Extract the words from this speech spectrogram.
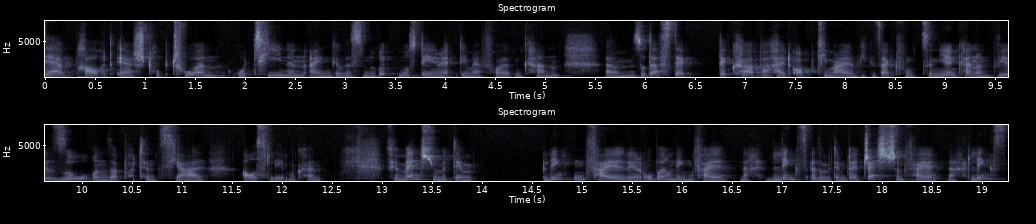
der braucht eher Strukturen, Routinen, einen gewissen Rhythmus, dem er, dem er folgen kann, ähm, sodass der der Körper halt optimal, wie gesagt, funktionieren kann und wir so unser Potenzial ausleben können. Für Menschen mit dem linken Pfeil, den oberen linken Pfeil nach links, also mit dem Digestion-Pfeil nach links,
